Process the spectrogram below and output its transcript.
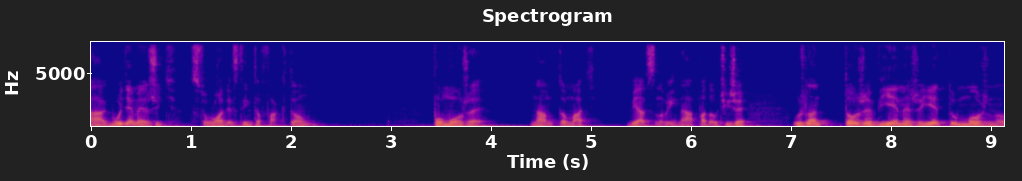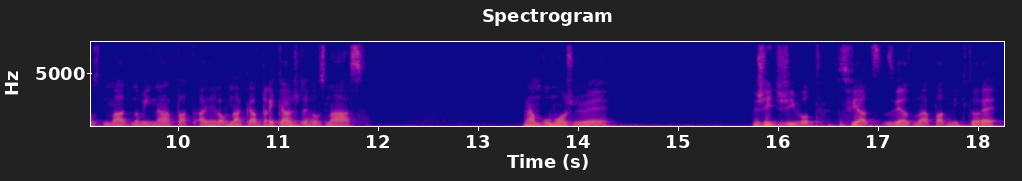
A ak budeme žiť v súlade s týmto faktom, pomôže nám to mať viac nových nápadov. Čiže už len to, že vieme, že je tu možnosť mať nový nápad a je rovnaká pre každého z nás, nám umožňuje žiť život s viac, s viac nápadmi, ktoré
